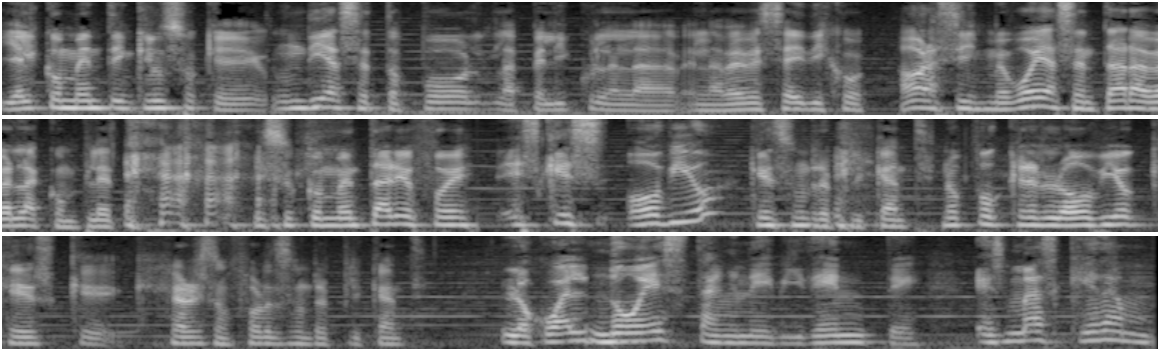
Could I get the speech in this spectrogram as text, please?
y él comenta incluso que un día se topó la película en la, en la BBC y dijo, ahora sí, me voy a sentar a verla completa. y su comentario fue, es que es obvio que es un replicante. No puedo creer lo obvio que es que, que Harrison Ford es un replicante. Lo cual no es tan evidente. Es más, queda un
